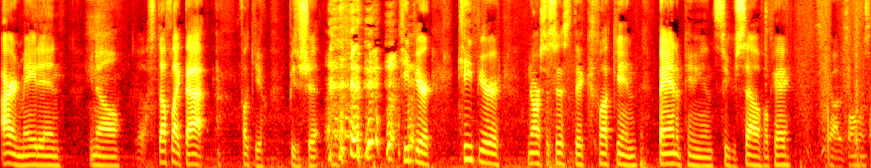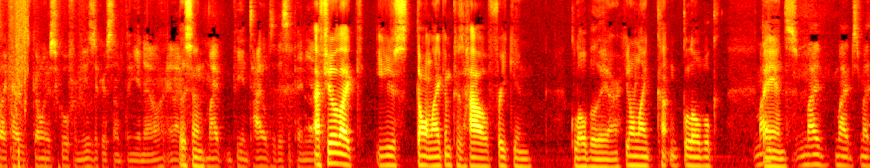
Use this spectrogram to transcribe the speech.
Iron Maiden, you know, Ugh. stuff like that. Fuck you, piece of shit. keep your keep your narcissistic fucking band opinions to yourself, okay? God, it's almost like I was going to school for music or something, you know, and I Listen. might be entitled to this opinion. I feel like you just don't like them because how freaking global they are. You don't like co- global. my, bands. My my my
